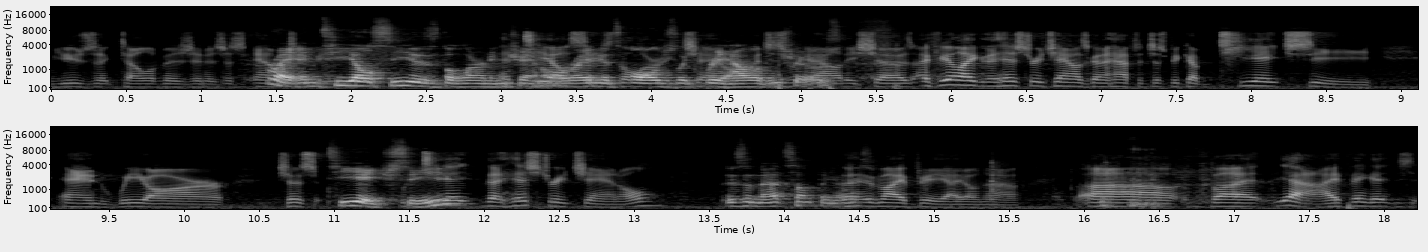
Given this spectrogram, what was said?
music television. It's just MTV. Right, and TLC is the learning And channel, TLC right? And it's all just like channel, reality shows. reality shows. I feel like the History Channel is going to have to just become THC, and we are just THC? T- the History Channel. Isn't that something else? It might be. I don't know. Uh, but yeah, I think it's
